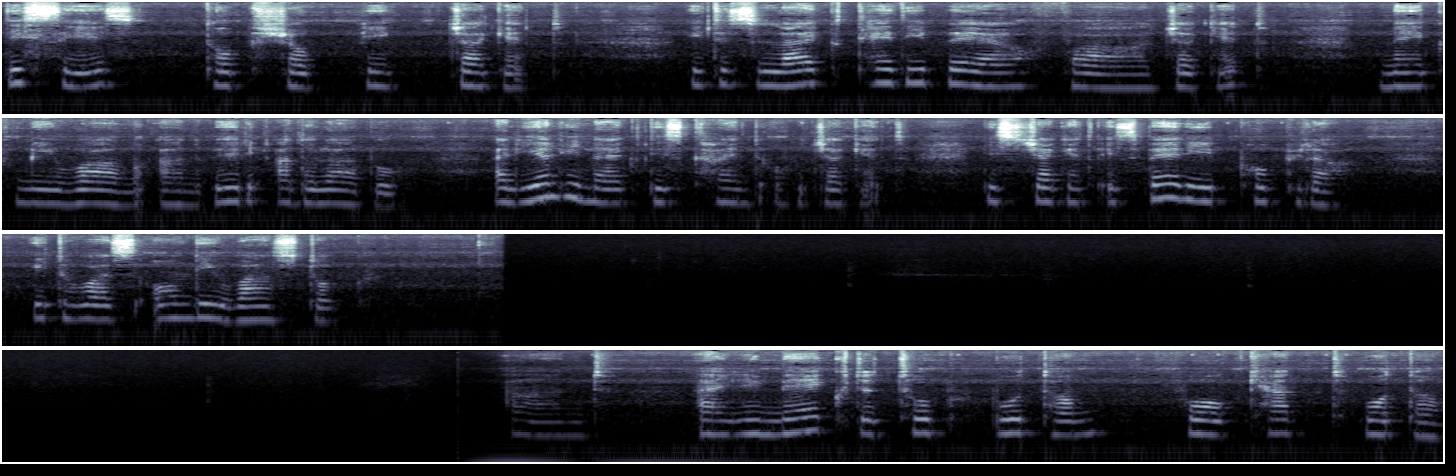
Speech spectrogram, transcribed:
This is Topshop pink jacket. It is like teddy bear fur jacket. Make me warm and very adorable. I really like this kind of jacket. This jacket is very popular. It was only one stock. And I remake the top bottom for cat bottom.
